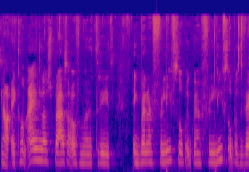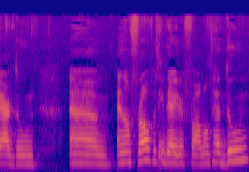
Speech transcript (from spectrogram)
Nou, ik kan eindeloos praten over mijn retreat. Ik ben er verliefd op. Ik ben verliefd op het werk doen. Ehm, en dan vooral op het idee ervan. Want het doen,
